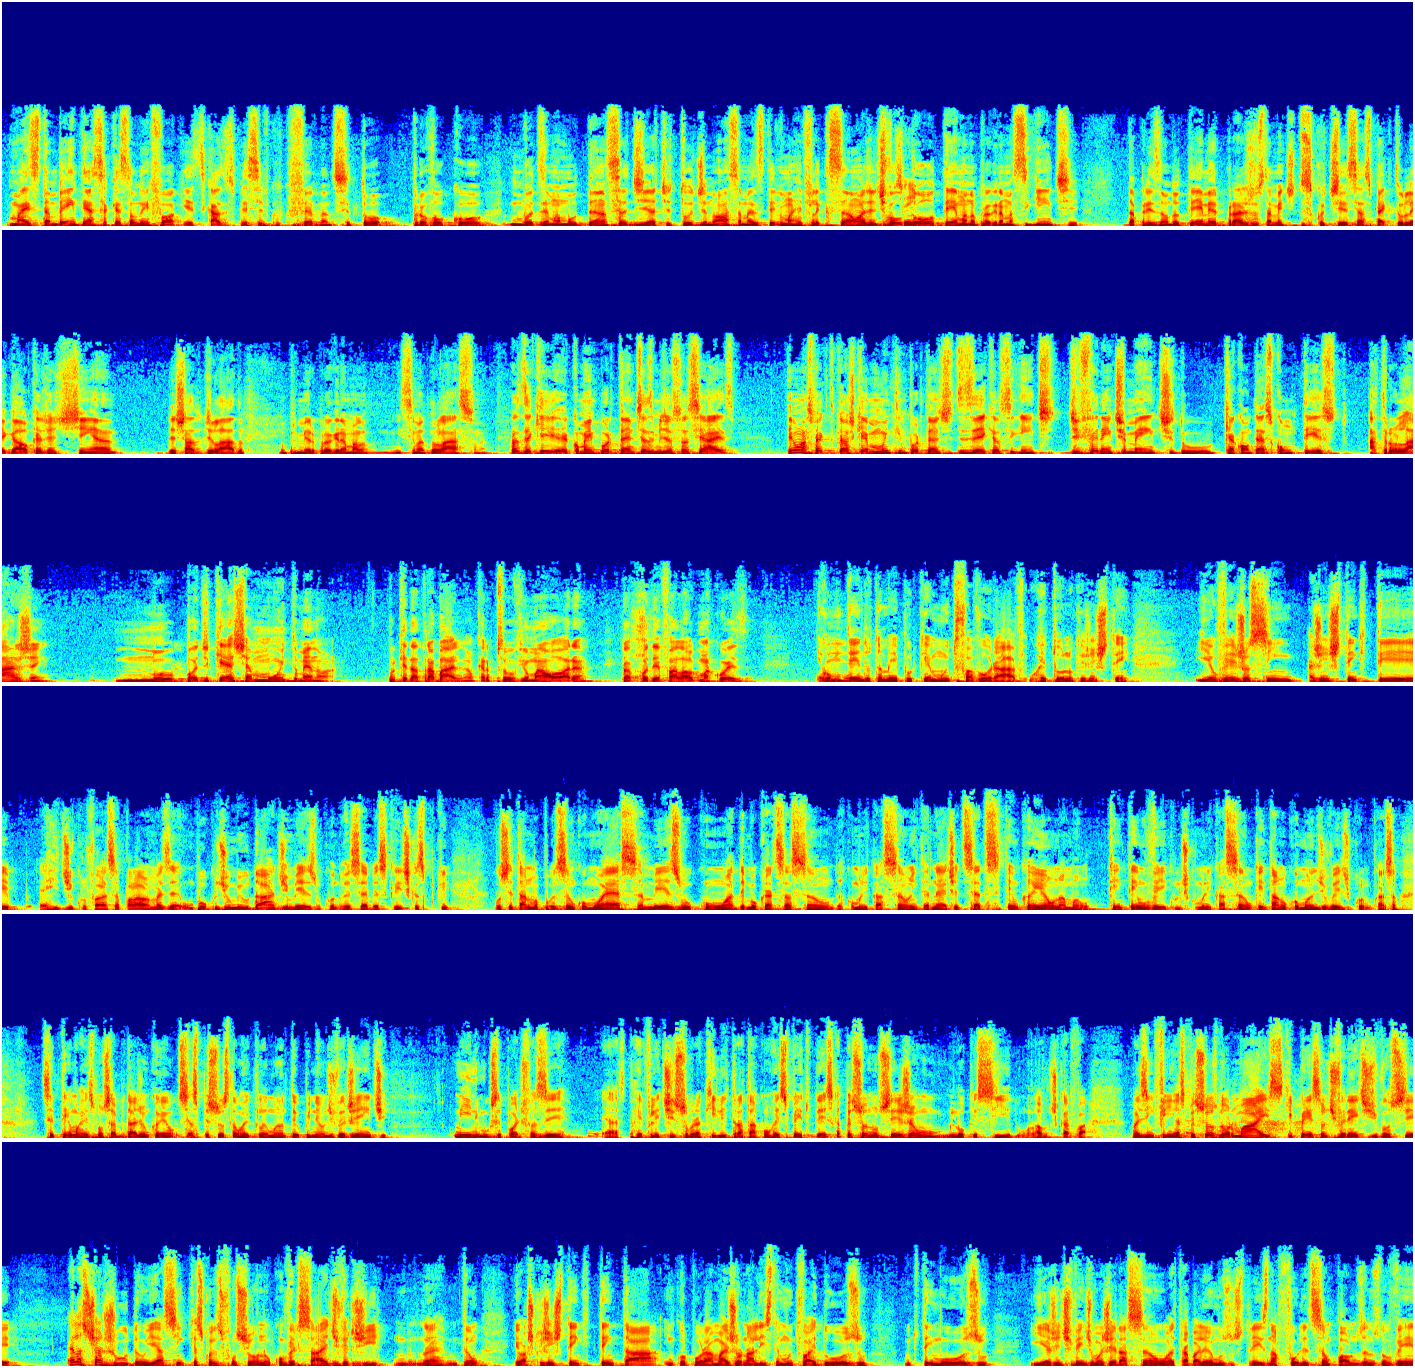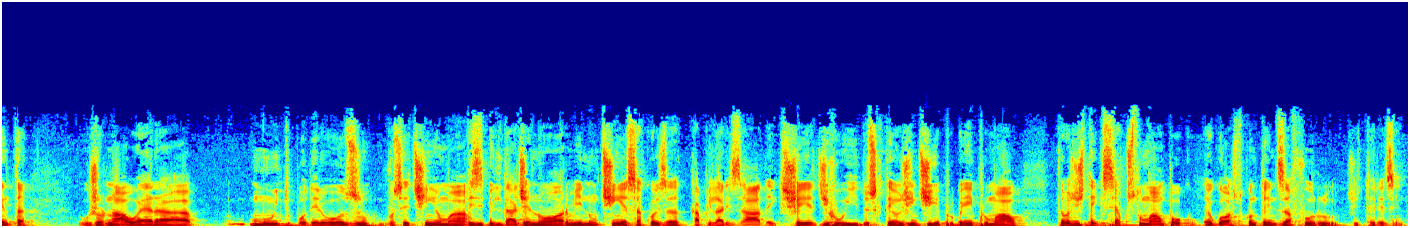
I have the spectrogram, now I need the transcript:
Mas também tem essa questão do enfoque. Esse caso específico que o Fernando citou provocou, não vou dizer uma mudança de atitude nossa, mas teve uma reflexão. A gente voltou Sim. ao tema no programa seguinte da prisão do Temer para justamente discutir esse aspecto legal que a gente tinha deixado de lado no primeiro programa em cima do laço. Né? Para dizer que como é importante as mídias sociais. Tem um aspecto que eu acho que é muito importante dizer, que é o seguinte: diferentemente do que acontece com o texto, a trollagem no podcast é muito menor. Porque dá trabalho, né? O cara precisa ouvir uma hora para poder falar alguma coisa. Eu Como- entendo também, porque é muito favorável o retorno que a gente tem. E eu vejo assim, a gente tem que ter, é ridículo falar essa palavra, mas é um pouco de humildade mesmo quando recebe as críticas, porque você está numa posição como essa, mesmo com a democratização da comunicação, internet, etc., você tem um canhão na mão. Quem tem um veículo de comunicação, quem está no comando de um veículo de comunicação, você tem uma responsabilidade, um canhão. Se as pessoas estão reclamando, têm opinião divergente, o mínimo que você pode fazer é refletir sobre aquilo e tratar com respeito, desde que a pessoa não seja um enlouquecido, um Olavo de Carvalho. Mas, enfim, as pessoas normais que pensam diferente de você, elas te ajudam e é assim que as coisas funcionam. Conversar e divergir. Né? Então, eu acho que a gente tem que tentar incorporar mais jornalista, é muito vaidoso, muito teimoso, e a gente vem de uma geração, eh, trabalhamos os três na Folha de São Paulo nos anos 90, o jornal era muito poderoso, você tinha uma visibilidade enorme, não tinha essa coisa capilarizada e cheia de ruídos que tem hoje em dia, para o bem e para o mal. Então a gente tem que se acostumar um pouco. Eu gosto quando tem desaforo de Teresina.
